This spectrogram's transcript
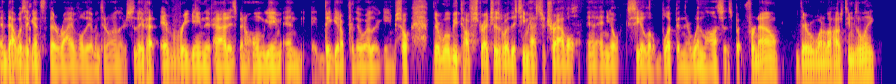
and that was against their rival, the Edmonton Oilers. So they've had every game they've had has been a home game, and they get up for the Oiler game. So there will be tough stretches where this team has to travel, and, and you'll see a little blip in their win losses. But for now, they're one of the hottest teams in the league.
